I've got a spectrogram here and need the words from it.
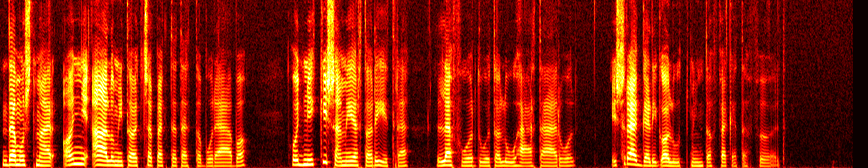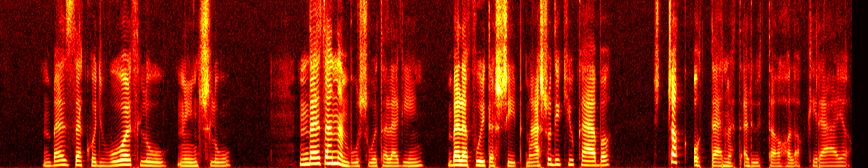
de most már annyi álomitalt csepegtetett a borába, hogy még ki sem ért a rétre, lefordult a ló és reggelig aludt, mint a fekete föld. Bezzek, hogy volt ló, nincs ló. De ezen nem búsult a legény. Belefújt a síp második lyukába, és csak ott termett előtte a halak királya.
